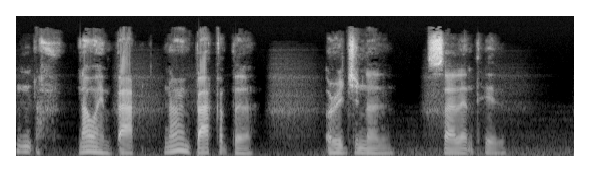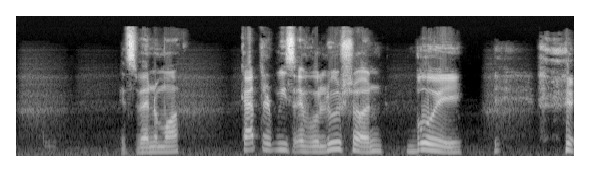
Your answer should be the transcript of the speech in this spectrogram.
Now I'm back. Now I'm back at the original Silent Hill. It's Venomoth. Caterpie's evolution. Boy.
